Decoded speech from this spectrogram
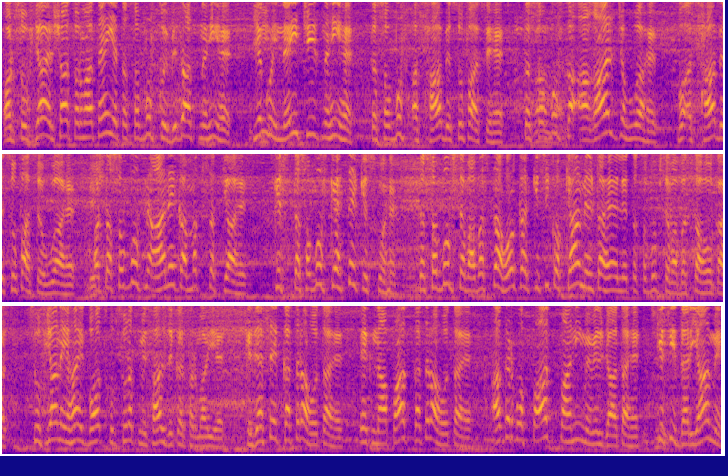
اور صوفیاء ارشاد فرماتے ہیں یہ تصوف کوئی بدعت نہیں ہے۔ یہ کوئی نئی چیز نہیں ہے۔ تصوف اصحاب صفا سے ہے۔ تصوف کا آغاز جو ہوا ہے وہ اصحاب صفا سے ہوا ہے۔ اور تصوف میں آنے کا مقصد کیا ہے؟ کس تصوف کہتے کس کو ہیں؟ تصوف سے وابستہ ہو کر کسی کو کیا ملتا ہے؟ اہل تصوف سے وابستہ ہو کر۔ صوفیاء نے یہاں ایک بہت خوبصورت مثال ذکر فرمائی ہے کہ جیسے ایک قطرہ ہوتا ہے ایک ناپاک قطرہ ہوتا ہے اگر وہ پاک پانی میں مل جاتا ہے کسی دریا میں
